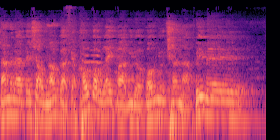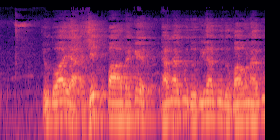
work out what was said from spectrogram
တန္တရာတလျှောက်နောက်ကတခေါက်ကောက်လိုက်ပါပြီးတော့ကောင်းကျိုးချမ်းသာပေးမယ်လူသွားရအရေးပါတဲ့ကဲ့ဒါနကုသိုလ်သီလကုသိုလ်ဘာဝနာကု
